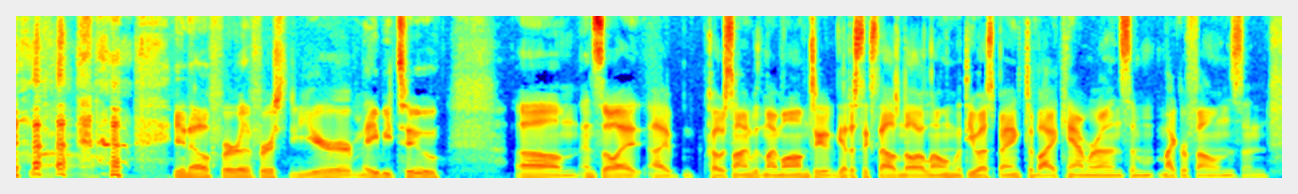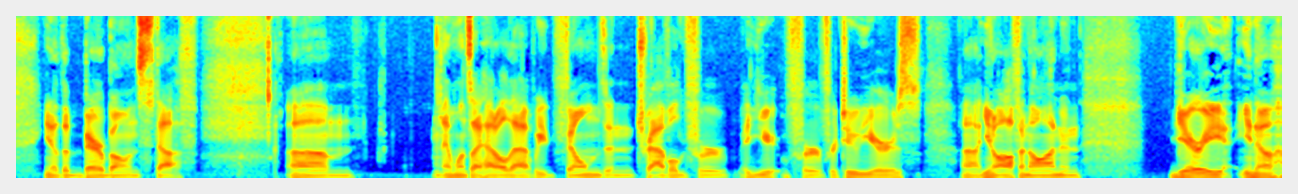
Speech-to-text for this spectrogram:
you know, for the first year or maybe two. Um, and so I, I co-signed with my mom to get a six thousand dollar loan with U.S. Bank to buy a camera and some microphones and you know the bare bones stuff. Um, and once I had all that, we filmed and traveled for a year for for two years, uh, you know, off and on. And Gary, you know,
